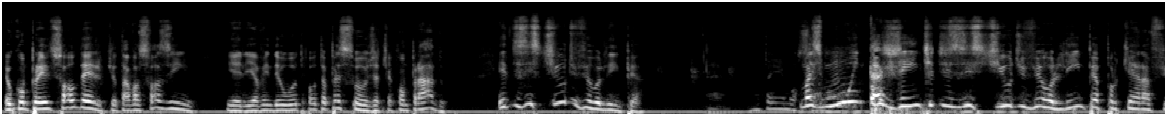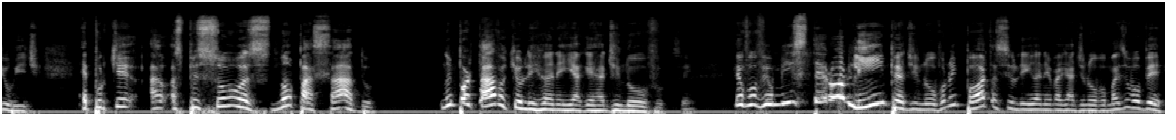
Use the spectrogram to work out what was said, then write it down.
Eu comprei só o dele, porque eu tava sozinho. E ele ia vender o outro pra outra pessoa, eu já tinha comprado. Ele desistiu de ver Olímpia. Tem emoção. Mas né? muita gente desistiu de ver Olímpia porque era Phil Heath. É porque a- as pessoas no passado não importava que o Lihane ia ganhar de novo. Sim. Eu vou ver o Mr. Olímpia de novo. Não importa se o Lihane vai ganhar de novo, mas eu vou ver.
